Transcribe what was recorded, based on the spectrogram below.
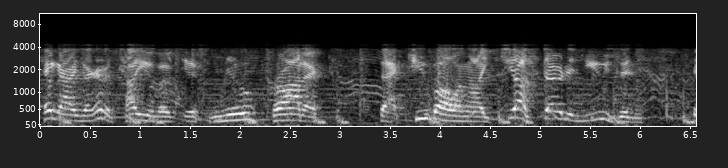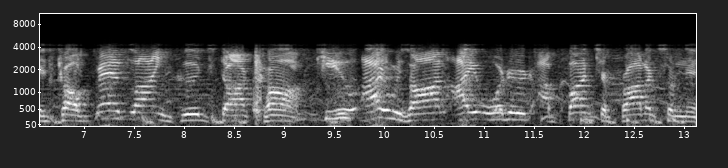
Hey guys, I gotta tell you about this new product that Cue Ball and I just started using. It's called RedlineGoods.com. Cue, I was on, I ordered a bunch of products from this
